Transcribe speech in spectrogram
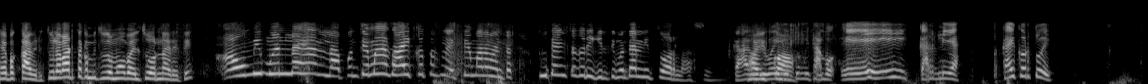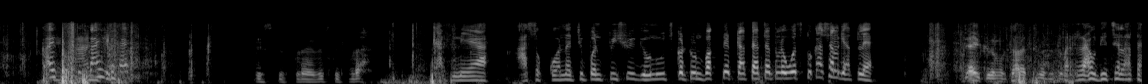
हे बघ कावेरी तुला वाटतं का मी तुझा मोबाईल चोरणार आहे ते? अहो मी म्हणलं यांना पण ते माझं ऐकतच नाही. ते मला म्हणतात तू त्यांच्या घरी गेली मग त्यांनी चोरला असं. ऐका. वहिनी तुम्ही थांबव ए, ए काय करतोय? काय करतोय? काय काय? बिस्किट पुडा बिस्किट पुडा असं कोणाची पण पिशवी घेऊन उचकटून बघते का त्याच्यातल्या वस्तू कशाला घेतल्या? या इकडे मग चला तिकडे बरं. राहू दे चल आता.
